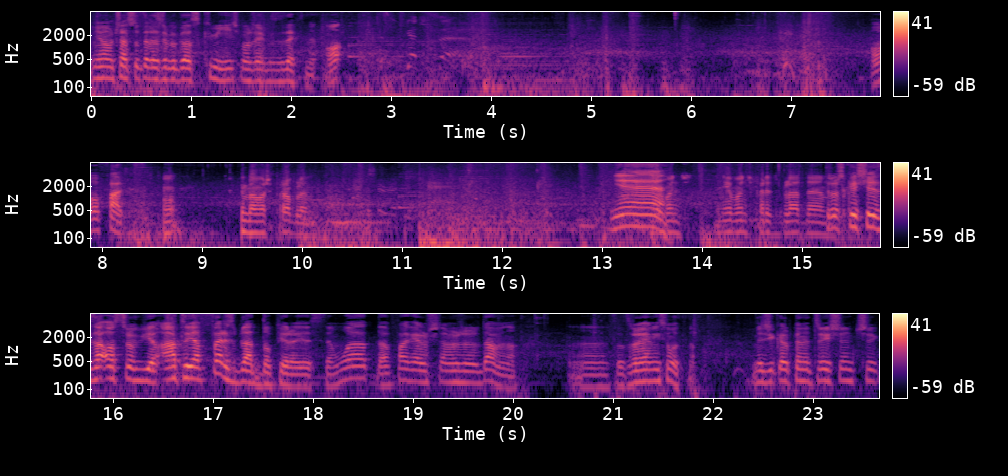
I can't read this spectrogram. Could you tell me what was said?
Nie mam czasu teraz, żeby go skminić, może jak zdechnę. O! O fuck. Chyba masz problem. Nie! Bądź, nie bądź First Bloodem. Troszkę się za ostro wbiłem. A, to ja first blood dopiero jestem. What the fuck, ja już myślałem, że dawno. E, to trochę mi smutno. Magical Penetration czy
